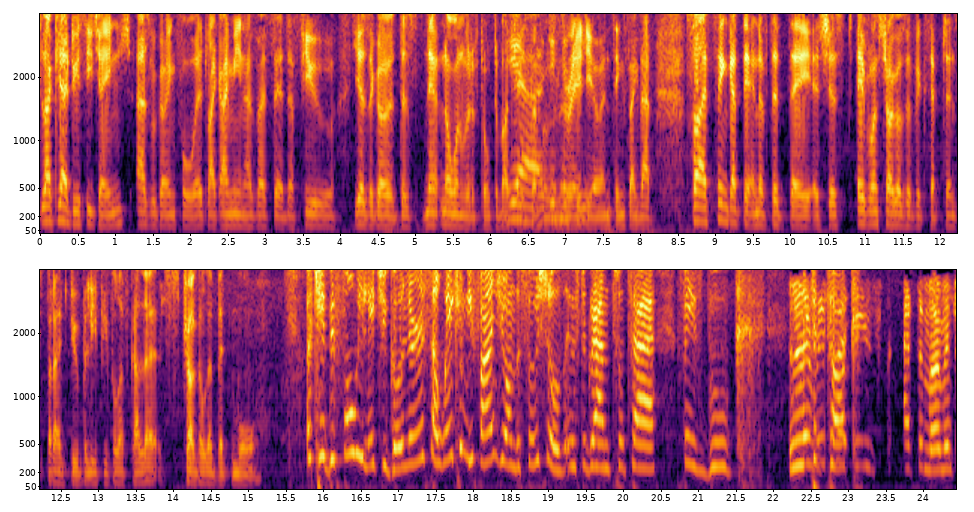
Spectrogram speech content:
luckily I do see change as we're going forward. Like I mean, as I said a few years ago, there's no, no one would have talked about Yeah, gay stuff over the radio and things like that. So I think at the end of the day, it's just everyone struggles with acceptance, but I do believe people of color struggle a bit more. Okay, before we let you go, Larissa, where can we find you on the socials? Instagram, Twitter, Facebook. Larissa TikTok. is at the moment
